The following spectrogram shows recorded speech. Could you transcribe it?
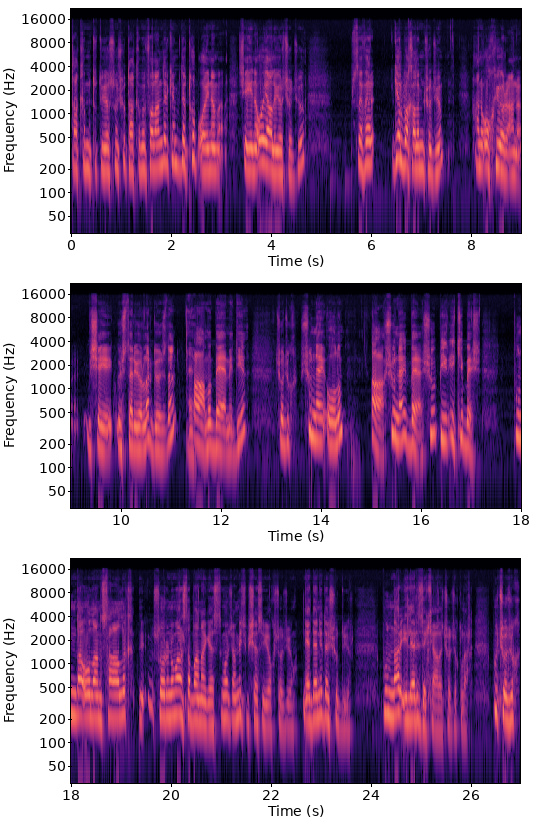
takımı tutuyorsun şu takımı falan derken bir de top oynama şeyine oyalıyor çocuğu. Bu sefer gel bakalım çocuğum. Hani okuyor hani bir şeyi gösteriyorlar gözden. Evet. A mı B mi diye. Çocuk şu ne oğlum? A, şu ne? B, şu 1, 2, 5. Bunda olan sağlık e, sorunu varsa bana gelsin. Hocam hiçbir şeysi yok çocuğun. Nedeni de şu diyor. Bunlar ileri zekalı çocuklar. Bu çocuk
